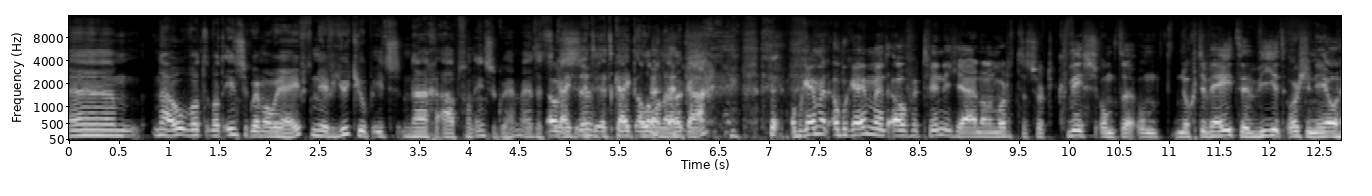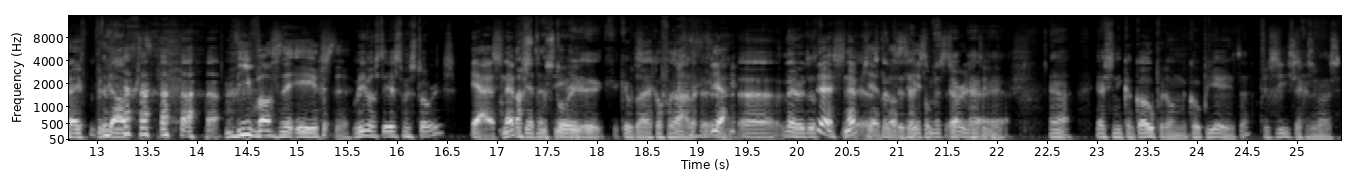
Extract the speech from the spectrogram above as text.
Um, nou, wat, wat Instagram alweer heeft. Nu heeft YouTube iets nageaapt van Instagram. Het, het, oh, kijkt, het, het kijkt allemaal naar elkaar. op, een gegeven moment, op een gegeven moment, over twintig jaar, dan wordt het een soort quiz om, te, om nog te weten wie het origineel heeft bedacht. wie was de eerste? Wie was de eerste met stories? Ja, Snapchat natuurlijk. Story, ik, ik, heb het eigenlijk al verraden. ja. Uh, nee, dat, ja, Snapchat, Snapchat was de eerste met story ja, natuurlijk. Ja, als je niet kan kopen, dan kopieer je het. Hè? Precies. Zeggen ze eens.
